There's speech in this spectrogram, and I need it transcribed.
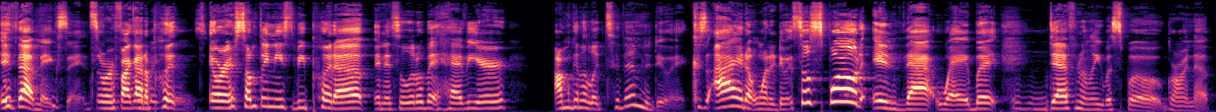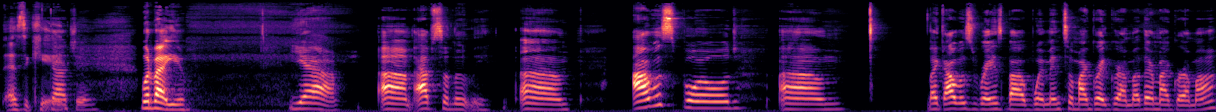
If that makes sense. Or if I gotta put sense. or if something needs to be put up and it's a little bit heavier, I'm gonna look to them to do it because I don't want to do it. So spoiled in that way, but mm-hmm. definitely was spoiled growing up as a kid. Gotcha. What about you? Yeah, um, absolutely. Um, I was spoiled. Um, like I was raised by women, so my great grandmother, and my grandma.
